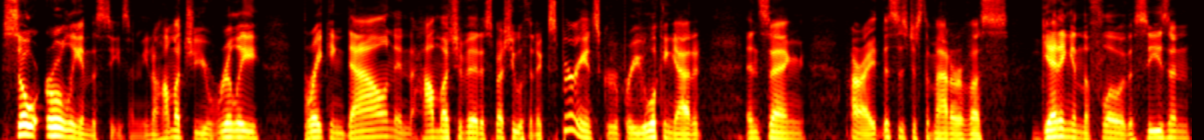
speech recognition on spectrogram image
so early in the season. You know, how much are you really breaking down and how much of it, especially with an experienced group, are you looking at it and saying, all right, this is just a matter of us getting in the flow of the season.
